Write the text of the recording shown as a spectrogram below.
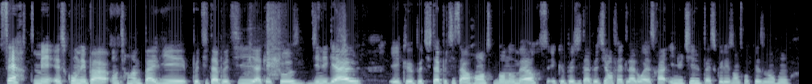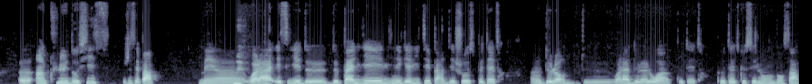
certes, mais est-ce qu'on n'est pas en train de pallier petit à petit à quelque chose d'inégal et que petit à petit ça rentre dans nos mœurs et que petit à petit en fait la loi elle sera inutile parce que les entreprises l'auront euh, inclus d'office, je sais pas. Mais euh, voilà, essayer de, de pallier l'inégalité par des choses peut-être euh, de l'ordre de voilà de la loi peut-être. Peut-être que c'est dans ça.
